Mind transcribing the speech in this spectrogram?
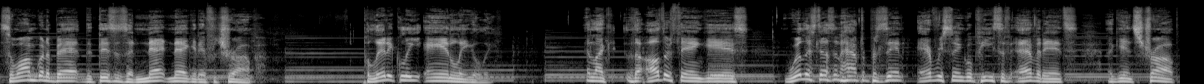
So I'm going to bet that this is a net negative for Trump, politically and legally. And like the other thing is, Willis doesn't have to present every single piece of evidence against Trump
